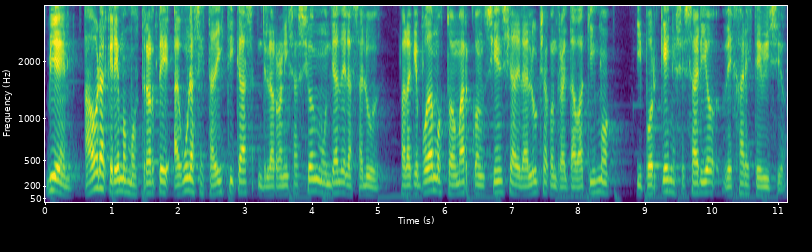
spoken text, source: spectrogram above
Bien, ahora queremos mostrarte algunas estadísticas de la Organización Mundial de la Salud para que podamos tomar conciencia de la lucha contra el tabaquismo y por qué es necesario dejar este vicio.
